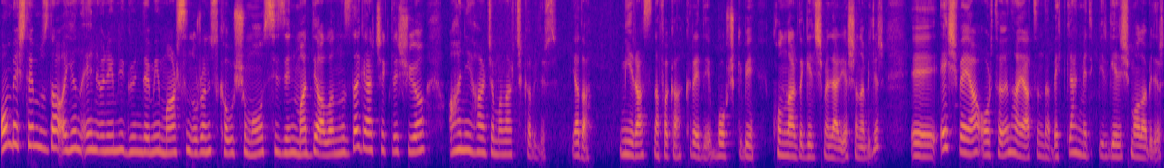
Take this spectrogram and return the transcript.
15 Temmuz'da ayın en önemli gündemi Mars'ın Uranüs kavuşumu sizin maddi alanınızda gerçekleşiyor. Ani harcamalar çıkabilir ya da miras, nafaka, kredi, borç gibi konularda gelişmeler yaşanabilir. Ee, eş veya ortağın hayatında beklenmedik bir gelişme olabilir.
